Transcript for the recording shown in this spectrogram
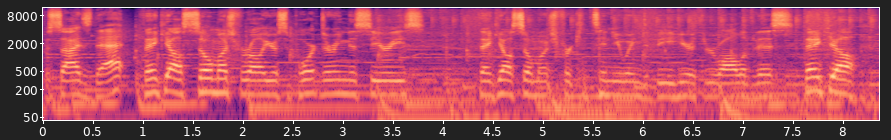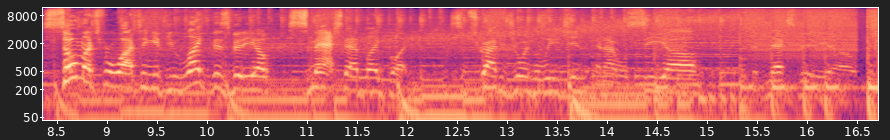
Besides that, thank y'all so much for all your support during this series. Thank y'all so much for continuing to be here through all of this. Thank y'all so much for watching. If you like this video, smash that like button. Subscribe to join the Legion, and I will see y'all in the next video.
